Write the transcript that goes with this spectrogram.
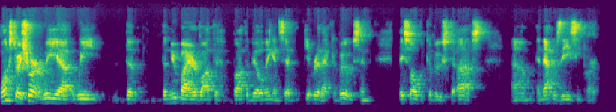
long story short we uh, we the the new buyer bought the bought the building and said get rid of that caboose and they sold the caboose to us. Um, and that was the easy part.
